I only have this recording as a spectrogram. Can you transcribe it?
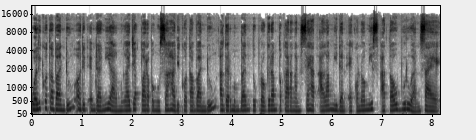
Wali Kota Bandung, Oded M. Daniel, mengajak para pengusaha di Kota Bandung agar membantu program pekarangan sehat alami dan ekonomis atau buruan SAE.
